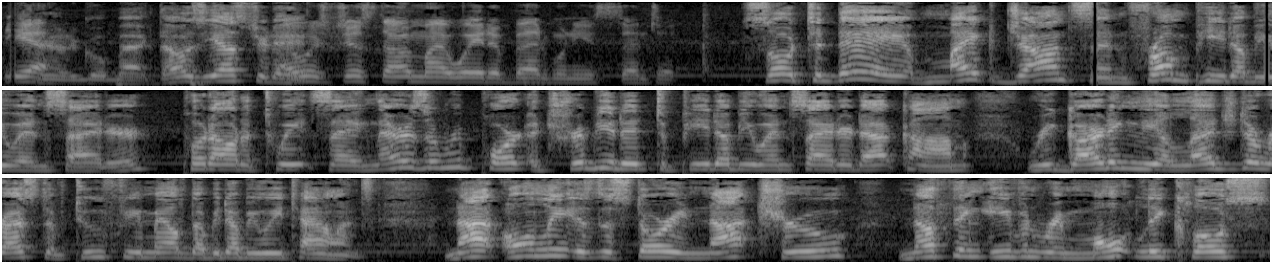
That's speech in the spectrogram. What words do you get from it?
Yeah, I gotta go back. That was yesterday. I was just on my way to bed when you sent it. So today, Mike Johnson from PW Insider put out a tweet saying there is a report attributed to PWInsider.com regarding the alleged arrest of two female WWE talents. Not only is the story not true, nothing even remotely close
